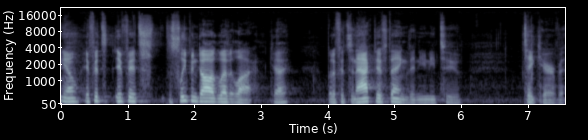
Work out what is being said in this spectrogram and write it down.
you know, if it's if it's the sleeping dog, let it lie, okay? But if it's an active thing, then you need to take care of it.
